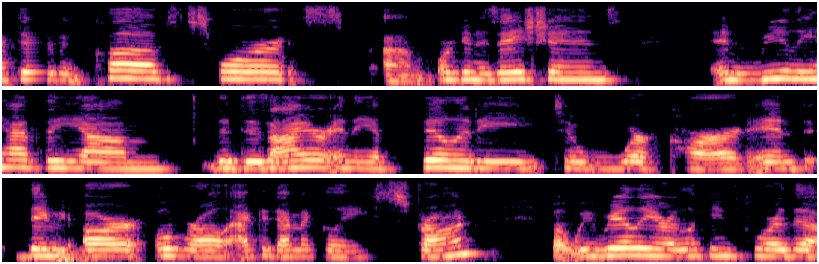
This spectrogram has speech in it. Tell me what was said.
active in clubs, sports, um, organizations, and really have the um, the desire and the ability to work hard. And they are overall academically strong, but we really are looking for the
